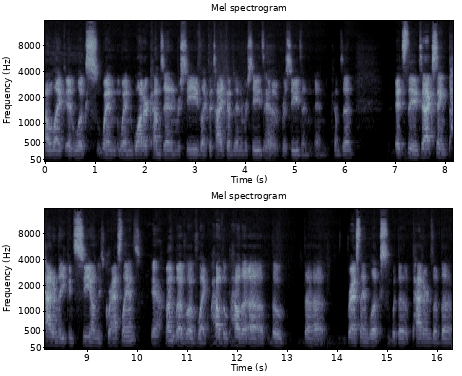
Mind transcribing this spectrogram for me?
how like it looks when when water comes in and recedes, like the tide comes in and recedes, and it recedes and, and comes in. It's the exact same pattern that you can see on these grasslands. Yeah. Of, of like how the how the uh, the the grassland looks with the patterns of the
